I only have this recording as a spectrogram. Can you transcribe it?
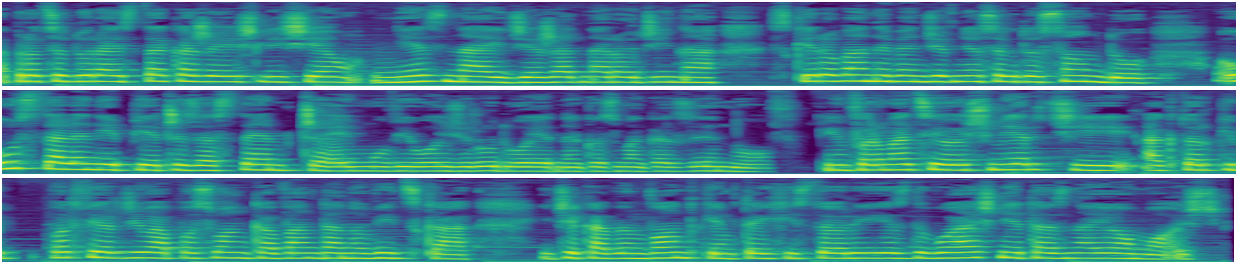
a procedura jest taka, że jeśli się nie znajdzie żadna rodzina, skierowany będzie wniosek do sądu o ustalenie pieczy zastępczej, mówiło źródło jednego z magazynów. Informację o śmierci aktorki potwierdziła posłanka Wanda Nowicka i ciekawym wątkiem w tej historii jest właśnie ta znajomość.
